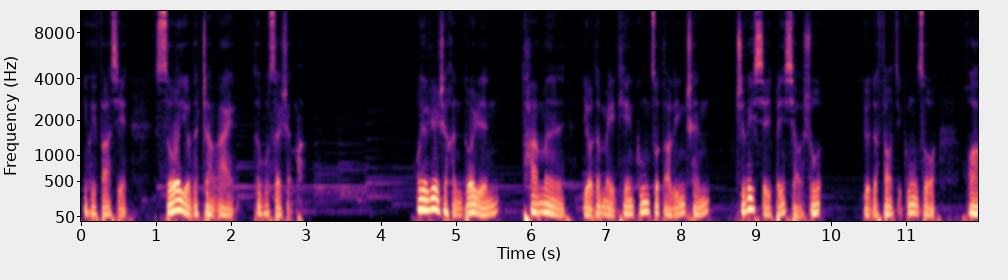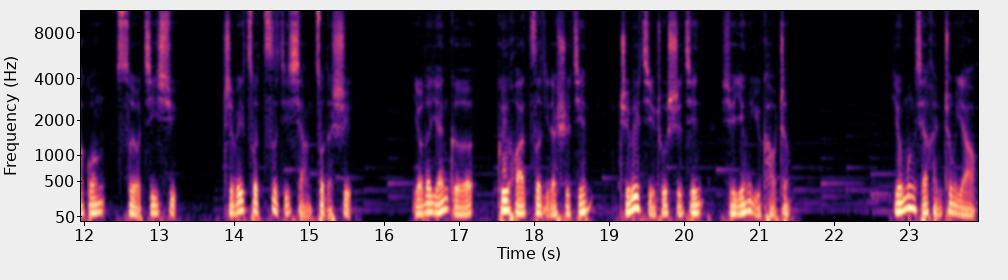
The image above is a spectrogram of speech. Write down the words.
你会发现，所有的障碍都不算什么。我也认识很多人，他们有的每天工作到凌晨。只为写一本小说，有的放弃工作，花光所有积蓄，只为做自己想做的事；有的严格规划自己的时间，只为挤出时间学英语考证。有梦想很重要，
